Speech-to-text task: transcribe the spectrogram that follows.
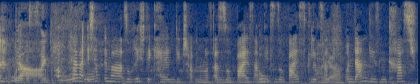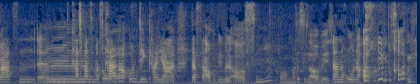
Oder Ja. was ist eigentlich los? Herbert, so? ich habe immer so richtig hellen Lidschatten benutzt, also so weiß, am Oh. liebsten so weiß glitzern. Ah. Und dann diesen krass schwarzen, ähm, krass schwarzen Mascara Oh. und den Kajal. Das sah auch übel aus. Boah, Das glaube ich. Dann noch ohne Augenbrauen.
